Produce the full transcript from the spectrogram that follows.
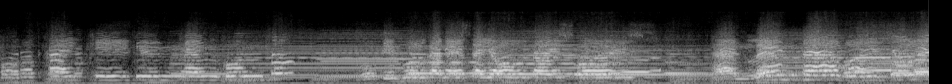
Porot kaikki kymmenkunta, kukin pulkaneesta joutais pois. Hän lentää vois, jolle jouluna ois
